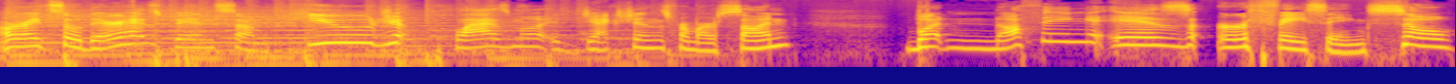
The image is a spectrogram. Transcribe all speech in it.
All right, so there has been some huge plasma ejections from our sun, but nothing is Earth facing. So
